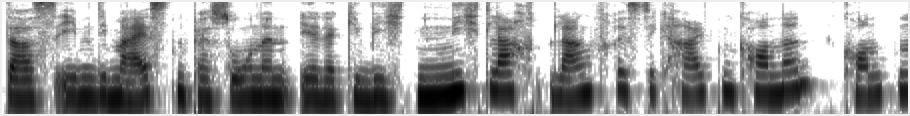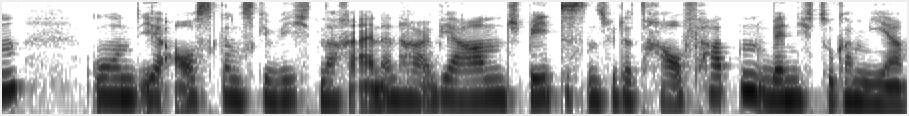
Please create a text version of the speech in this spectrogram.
dass eben die meisten Personen ihr Gewicht nicht langfristig halten können, konnten und ihr Ausgangsgewicht nach eineinhalb Jahren spätestens wieder drauf hatten, wenn nicht sogar mehr.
